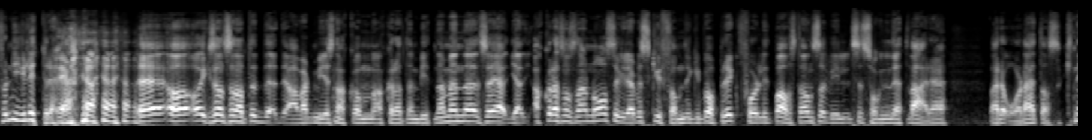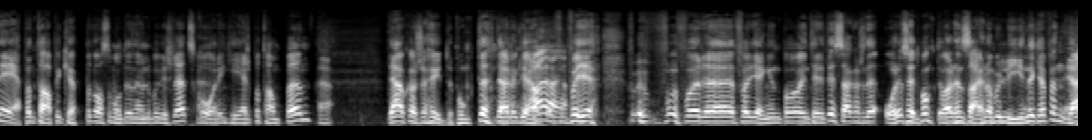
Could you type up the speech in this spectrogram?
for nye lyttere. Ja, ja, ja, ja. Eh, og, og ikke sant, sånn at det, det har vært mye snakk om akkurat den biten. her, Men eh, så jeg, jeg, akkurat sånn som det er nå, så vil jeg bli skuffa om det ikke blir opprykk. Får det litt på avstand, så vil sesongen under ett være være ålreit. Altså. Knepen tap i cupen også mot Unevne på Bislett. Skåring helt på tampen. Ja. Det er jo kanskje høydepunktet. Det er litt gøy. Ja, ja, ja. For, for, for, for, eh, gjengen på Intility så er kanskje det årets høydepunkt. Det var den seieren over Lyn i cupen. Ja,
